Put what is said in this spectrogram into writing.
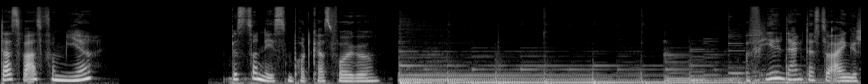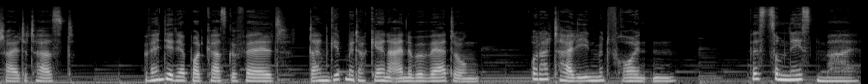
Das war's von mir. Bis zur nächsten Podcast-Folge. Vielen Dank, dass du eingeschaltet hast. Wenn dir der Podcast gefällt, dann gib mir doch gerne eine Bewertung oder teile ihn mit Freunden. Bis zum nächsten Mal.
